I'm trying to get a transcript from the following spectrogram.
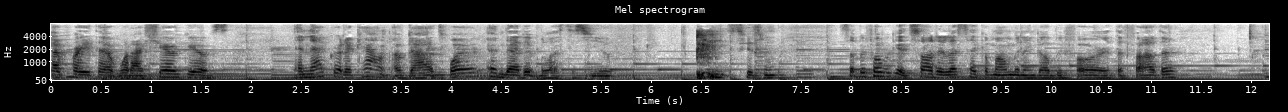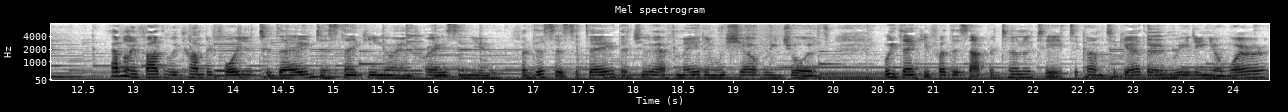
I pray that what I share gives an accurate account of God's Word and that it blesses you. Excuse me. So, before we get started, let's take a moment and go before the Father Heavenly Father, we come before you today just thanking you and praising you. For this is the day that you have made, and we shall rejoice. We thank you for this opportunity to come together and read in your word.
